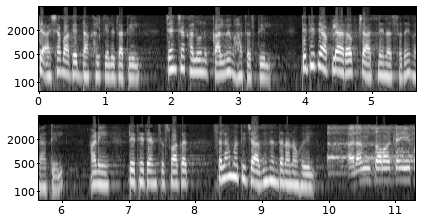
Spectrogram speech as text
ते अशा बागेत दाखल केले जातील ज्यांच्या खालून कालवे वाहत असतील तेथे ते आपल्या रबच्या आज्ञेनं सदैव राहतील आणि तेथे त्यांचं स्वागत सलामतीच्या अभिनंदनानं होईल ألم تر كيف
